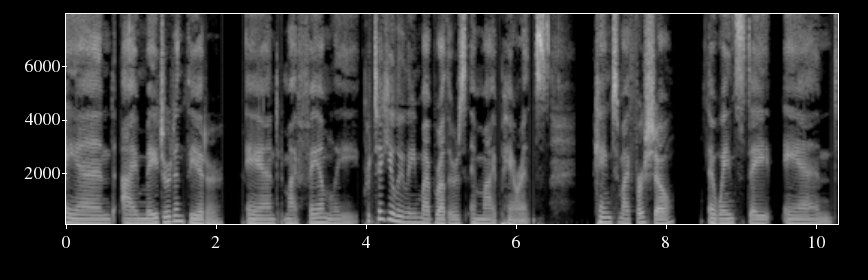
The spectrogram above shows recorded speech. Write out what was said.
and I majored in theater. And my family, particularly my brothers and my parents, came to my first show at Wayne State and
